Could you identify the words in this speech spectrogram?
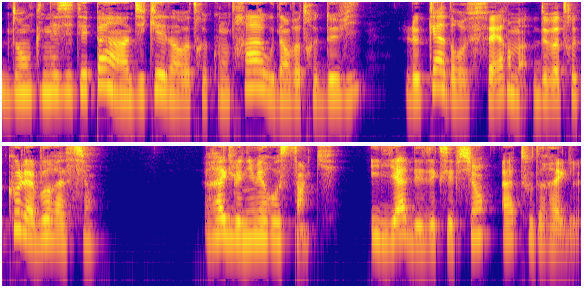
Donc n'hésitez pas à indiquer dans votre contrat ou dans votre devis le cadre ferme de votre collaboration. Règle numéro 5 il y a des exceptions à toute règle.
